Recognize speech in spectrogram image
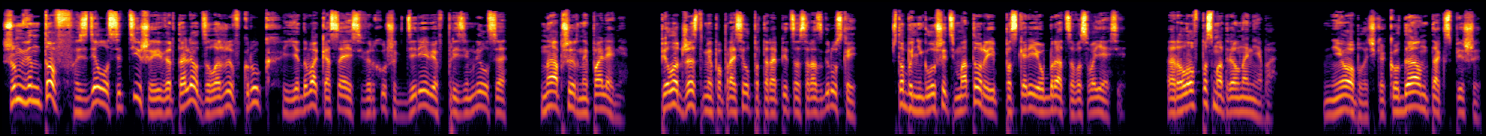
Шум винтов сделался тише, и вертолет, заложив круг, едва касаясь верхушек деревьев, приземлился на обширной поляне. Пилот жестами попросил поторопиться с разгрузкой, чтобы не глушить моторы и поскорее убраться во свояси. Орлов посмотрел на небо. Не облачко, куда он так спешит?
